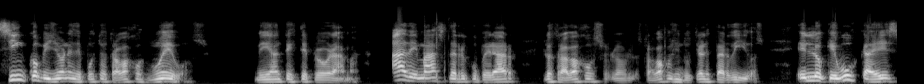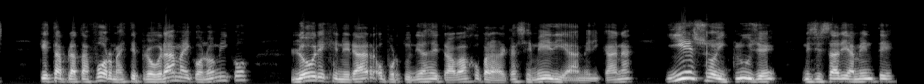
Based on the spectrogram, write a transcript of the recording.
5 millones de puestos de trabajo nuevos mediante este programa, además de recuperar los trabajos, los trabajos industriales perdidos. Él lo que busca es que esta plataforma, este programa económico, logre generar oportunidades de trabajo para la clase media americana y eso incluye necesariamente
